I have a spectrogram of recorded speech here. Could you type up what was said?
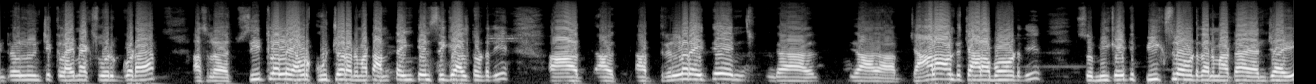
ఇంటర్వెల్ నుంచి క్లైమాక్స్ వరకు కూడా అసలు సీట్లలో ఎవరు కూర్చోరు అనమాట అంత ఇంటెన్సివ్గా వెళ్తుంటుంది. ఆ థ్రిల్లర్ అయితే చాలా అంటే చాలా బాగుంటది. సో మీకైతే పీక్స్లో అనమాట ఎంజాయ్.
